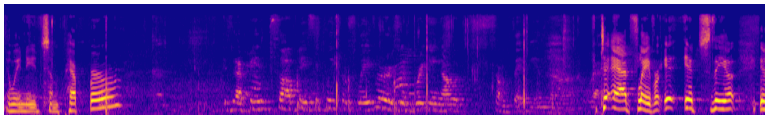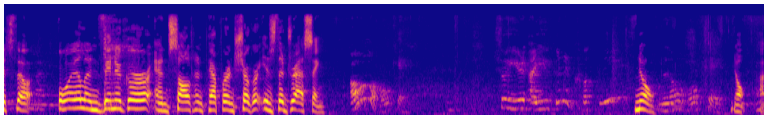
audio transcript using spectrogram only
And we need some pepper. Is that salt basically for flavor, or is it bringing out something in the to add flavor. It, it's the it's the oil and vinegar and salt and pepper and sugar is the dressing. Oh, okay. So you're, are you gonna cook these? No, No, okay. no. uh,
